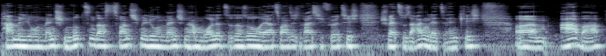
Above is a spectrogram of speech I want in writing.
Paar Millionen Menschen nutzen das, 20 Millionen Menschen haben Wallets oder so, ja, 20, 30, 40, schwer zu sagen letztendlich. Ähm, aber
